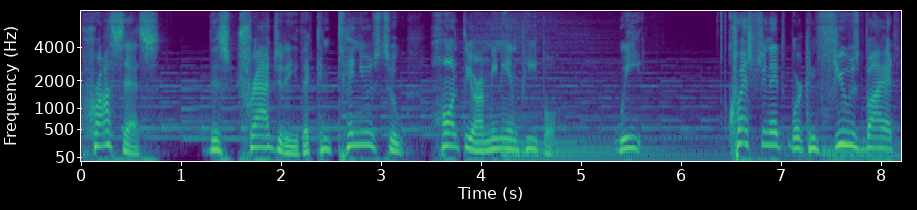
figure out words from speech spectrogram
process this tragedy that continues to haunt the Armenian people, we question it, we're confused by it,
